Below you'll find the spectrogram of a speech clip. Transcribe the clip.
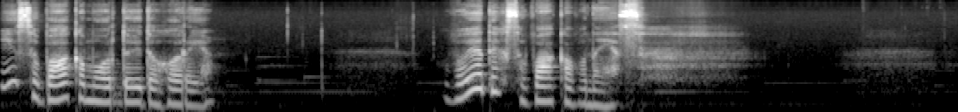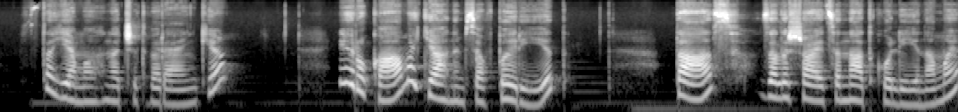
і собака мордою догори. Видих собака вниз. Стаємо на четвереньки і руками тягнемося вперед. Таз залишається над колінами.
